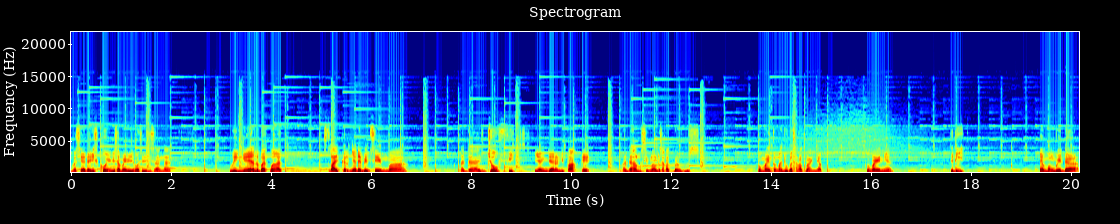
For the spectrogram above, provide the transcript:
Masih ada Isco yang bisa main di posisi sana. Wingnya ya udah banyak banget. Strikernya ada Benzema. Ada Jovic yang jarang dipakai. Padahal musim lalu sangat bagus. Pemain tengah juga sangat banyak pemainnya. Jadi emang beda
